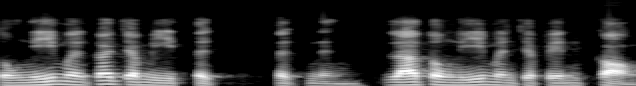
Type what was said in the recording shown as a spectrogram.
ตรงนี้มันก็จะมีตึกตึกหนึ่ง แล้วตรงนี้มันจะเป็นกล่อง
